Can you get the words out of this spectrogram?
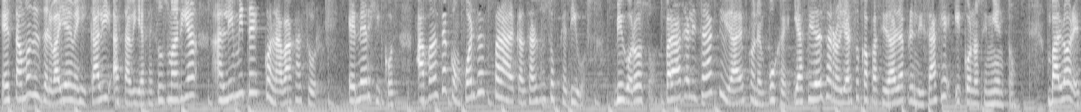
Estamos desde el Valle de Mexicali hasta Villa Jesús María, al límite con la Baja Sur enérgicos, avanza con fuerzas para alcanzar sus objetivos, vigoroso, para realizar actividades con empuje y así desarrollar su capacidad de aprendizaje y conocimiento. Valores.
